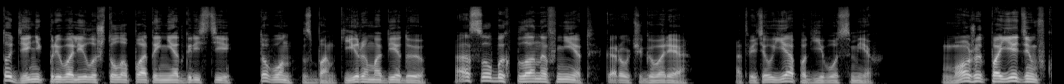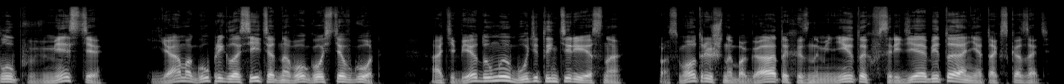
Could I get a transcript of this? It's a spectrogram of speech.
То денег привалило, что лопатой не отгрести, то вон с банкиром обедаю. «Особых планов нет, короче говоря», — ответил я под его смех. «Может, поедем в клуб вместе? Я могу пригласить одного гостя в год. А тебе, думаю, будет интересно. Посмотришь на богатых и знаменитых в среде обитания, так сказать.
